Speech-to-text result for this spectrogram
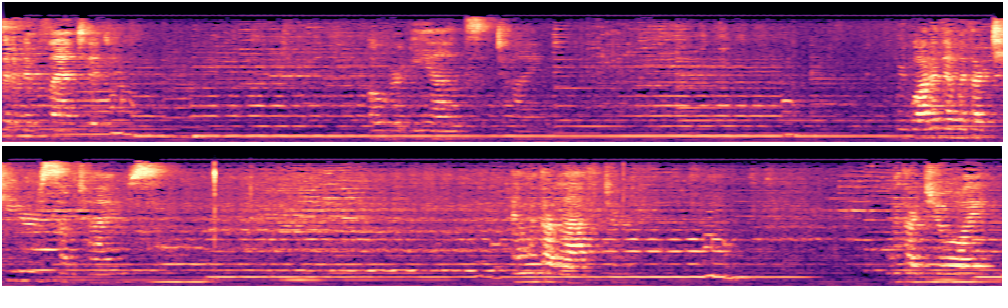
that have been planted over eons of time. We water them with our tears sometimes, and with our laughter, with our joy,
